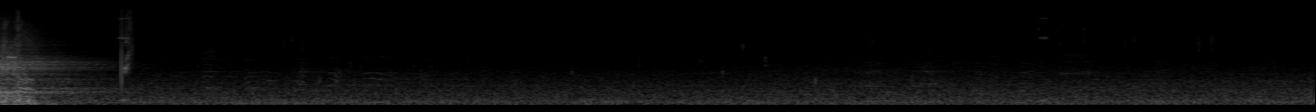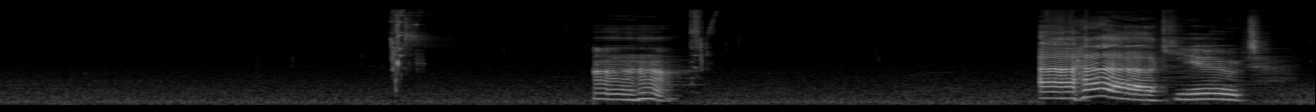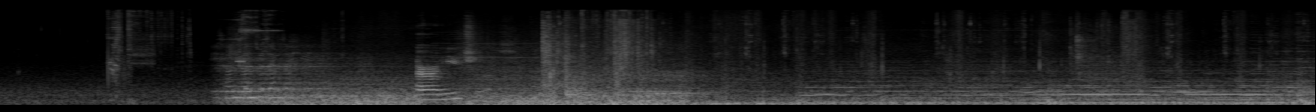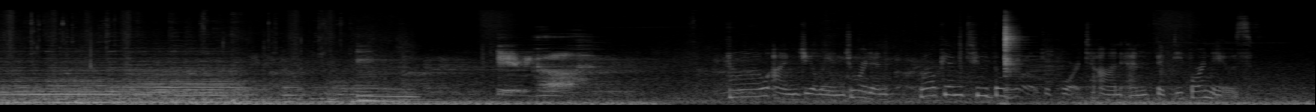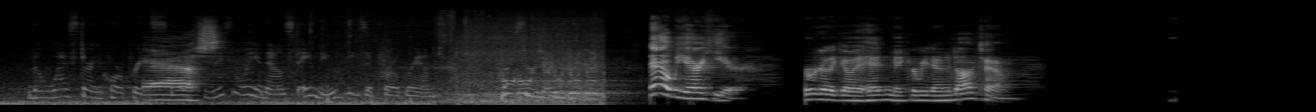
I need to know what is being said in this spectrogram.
Uh-huh. Uh-huh, cute. Our mutuals. Mm, Here we go. Hello, I'm Gillean Jordan. Welcome to the World Report on N54 News. The Western Corporate Yes. recently announced a new visa program. Now we are here. We're gonna go ahead and make our way down to Dogtown.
